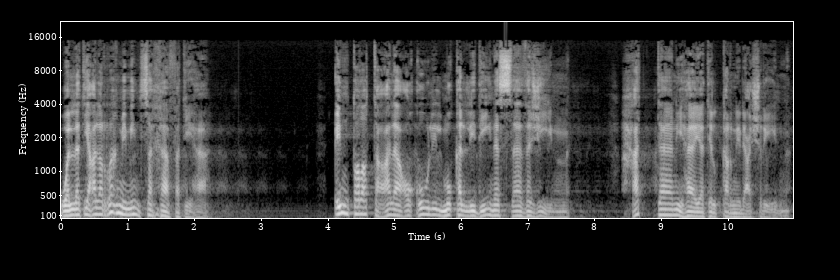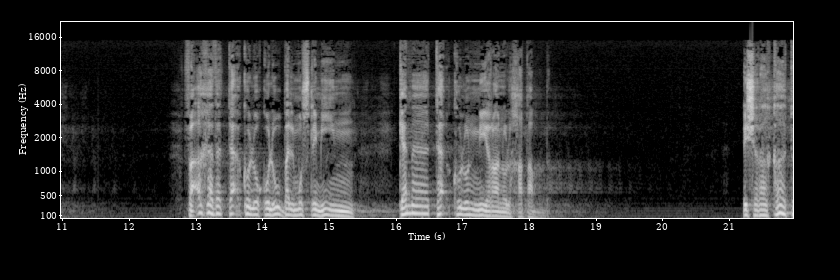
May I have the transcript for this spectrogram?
والتي على الرغم من سخافتها انطلت على عقول المقلدين الساذجين حتى نهاية القرن العشرين. فأخذت تأكل قلوب المسلمين كما تأكل النيران الحطب. إشراقات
